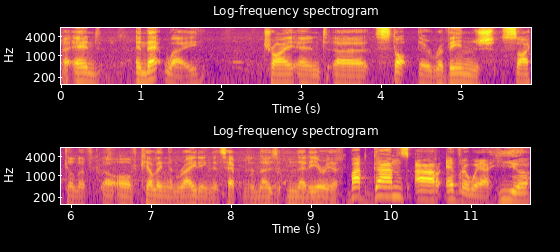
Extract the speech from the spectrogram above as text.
Uh, and in that way, try and uh, stop the revenge cycle of, of killing and raiding that's happened in, those, in that area. But guns are everywhere here.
